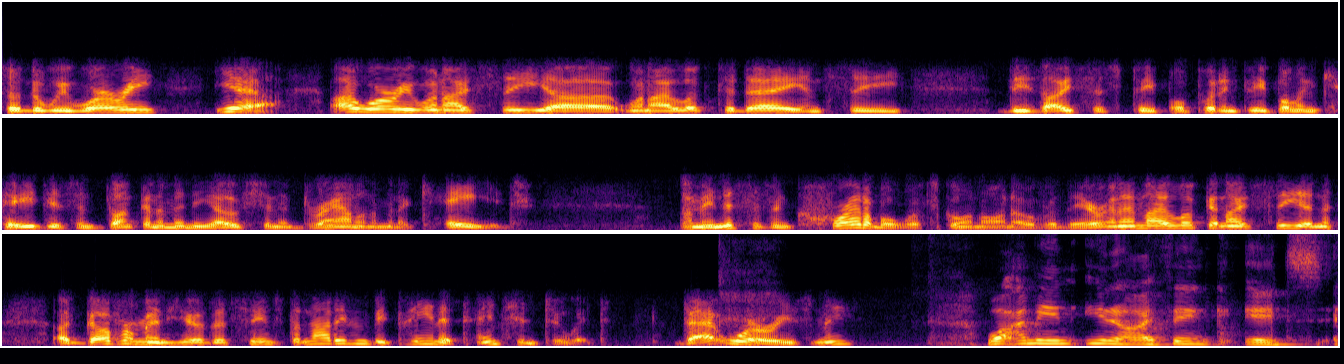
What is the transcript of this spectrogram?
So do we worry? Yeah. I worry when I see uh when I look today and see these ISIS people putting people in cages and dunking them in the ocean and drowning them in a cage. I mean, this is incredible what's going on over there. And then I look and I see an, a government here that seems to not even be paying attention to it. That worries me. Well, I mean, you know, I think it's, and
